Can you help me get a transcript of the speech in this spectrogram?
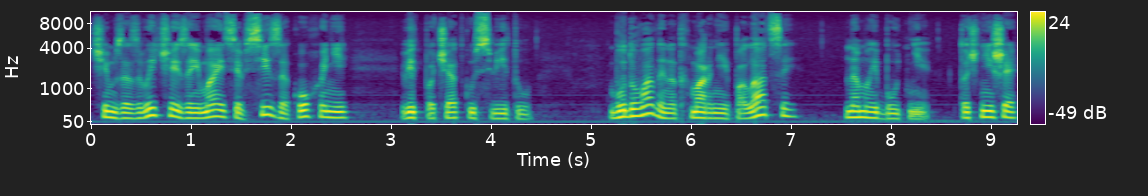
чим зазвичай займаються всі закохані від початку світу. Будували надхмарні палаци на майбутнє, точніше,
